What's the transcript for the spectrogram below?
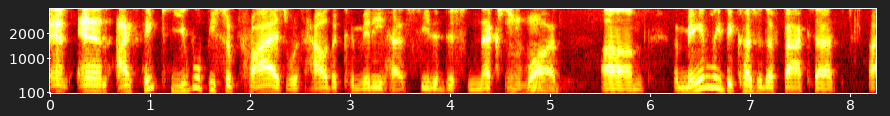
and and I think you will be surprised with how the committee has seated this next mm-hmm. squad, um, mainly because of the fact that, uh,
